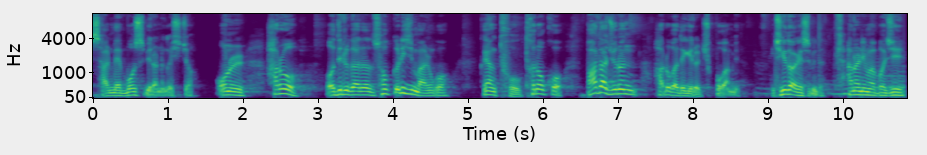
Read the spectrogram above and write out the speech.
삶의 모습이라는 것이죠. 오늘 하루 어디를 가도 속 끓이지 말고 그냥 툭 터놓고 받아주는 하루가 되기를 축복합니다. 기도하겠습니다. 하나님 아버지,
